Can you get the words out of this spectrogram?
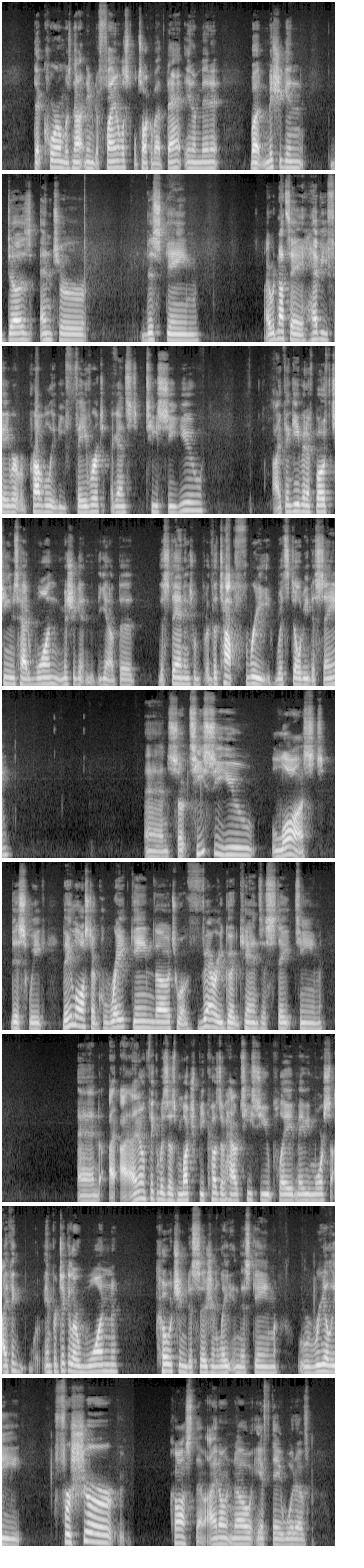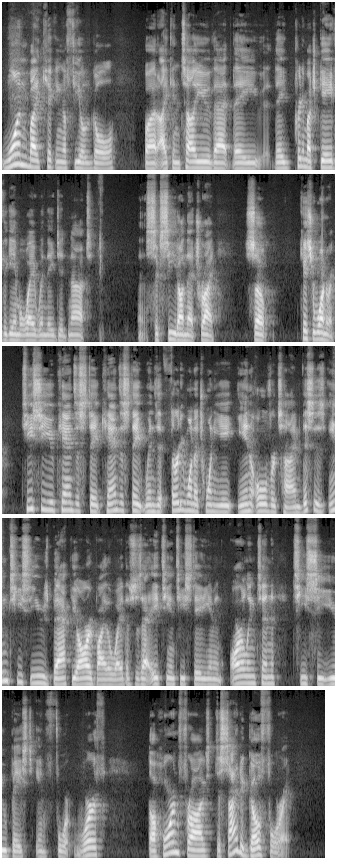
that Corum was not named a finalist. We'll talk about that in a minute. But Michigan does enter this game, I would not say a heavy favorite, but probably the favorite against TCU. I think even if both teams had won, Michigan, you know, the the standings, the top three would still be the same. And so TCU lost this week. They lost a great game, though, to a very good Kansas State team and I, I don't think it was as much because of how TCU played. Maybe more. So, I think in particular one coaching decision late in this game really, for sure, cost them. I don't know if they would have won by kicking a field goal, but I can tell you that they they pretty much gave the game away when they did not uh, succeed on that try. So, in case you're wondering, TCU Kansas State. Kansas State wins it 31 to 28 in overtime. This is in TCU's backyard, by the way. This is at AT&T Stadium in Arlington. TCU based in Fort Worth. The Horned Frogs decide to go for it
